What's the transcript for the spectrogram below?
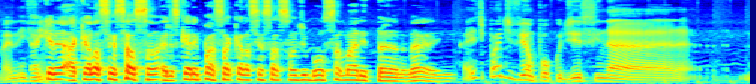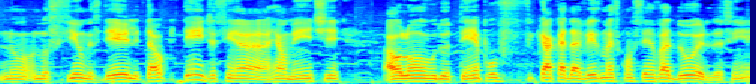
Mas enfim. Aquele, aquela sensação, eles querem passar aquela sensação de bom samaritano, né? E... A gente pode ver um pouco disso na, no, nos filmes dele e tal, que tende assim a realmente ao longo do tempo ficar cada vez mais conservadores, assim.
